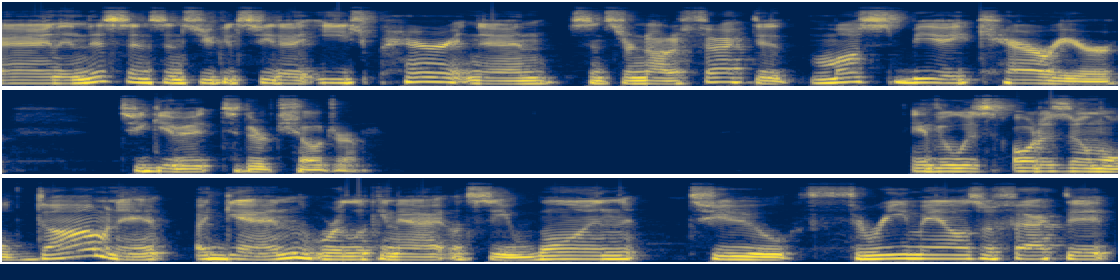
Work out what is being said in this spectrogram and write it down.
And in this instance, you can see that each parent then, since they're not affected, must be a carrier to give it to their children. If it was autosomal dominant, again, we're looking at, let's see, one, two, three males affected,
